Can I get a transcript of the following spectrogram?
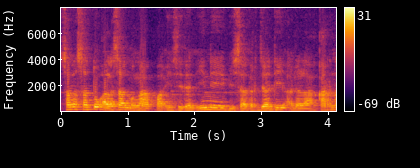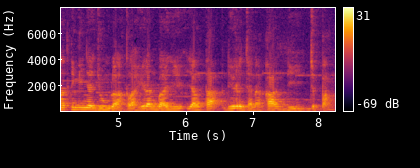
Salah satu alasan mengapa insiden ini bisa terjadi adalah karena tingginya jumlah kelahiran bayi yang tak direncanakan di Jepang.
